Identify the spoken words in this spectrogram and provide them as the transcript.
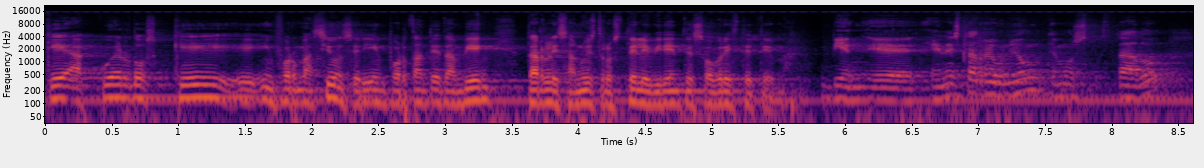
¿Qué acuerdos, qué eh, información sería importante también darles a nuestros televidentes sobre este tema? Bien, eh, en esta reunión hemos estado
